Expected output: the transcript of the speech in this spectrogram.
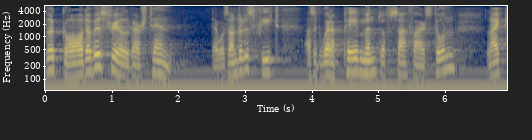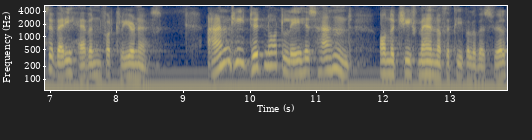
the God of Israel, verse 10. There was under his feet, as it were, a pavement of sapphire stone, like the very heaven for clearness. And he did not lay his hand on the chief men of the people of Israel,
